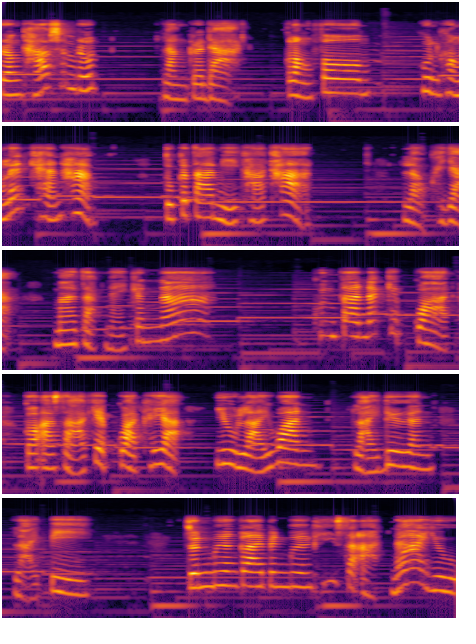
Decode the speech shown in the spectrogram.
รองเท้าชำรุด ลังกระดาษ กล่องโฟม หุ่นของเล่นแขนหัก ตุ๊กตาหมีขาขาด เหล่าขยะมาจากไหนกันนะคุณตานักเก็บกวาดก็อาสาเก็บกวาดขยะอยู่หลายวัน หลายเดือน หลายปี จนเมืองกลายเป็นเมืองที่สะอาดน่าอยู่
